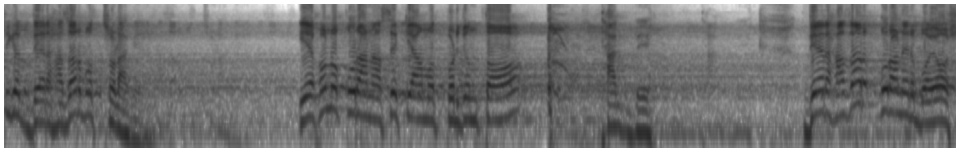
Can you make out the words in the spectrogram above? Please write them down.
থেকে দেড় হাজার বছর আগে। এখনও কোরআন আছে, কেয়ামত পর্যন্ত থাকবে। দেড় হাজার কোরআনের বয়স,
